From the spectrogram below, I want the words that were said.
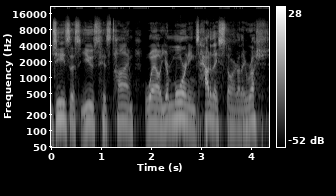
Jesus used his time well. Your mornings, how do they start? Are they rushed?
